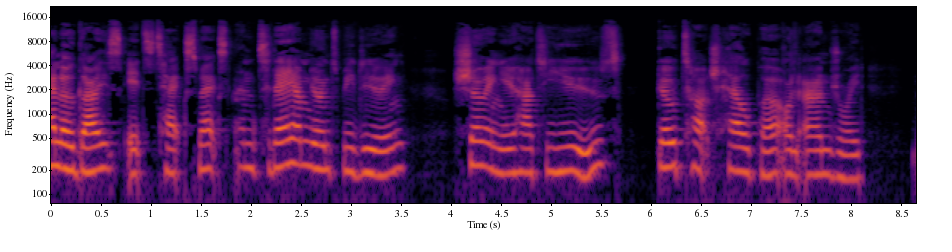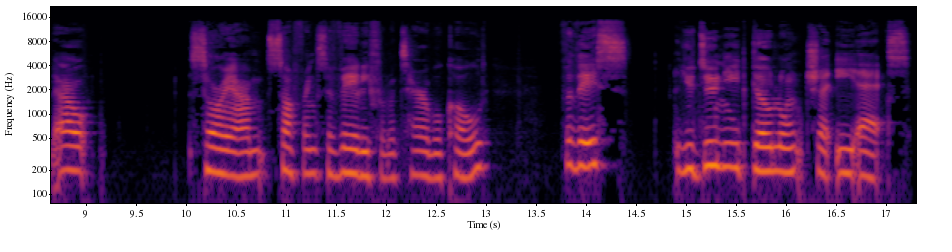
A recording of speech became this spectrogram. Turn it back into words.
Hello guys, it's TechzSpecz and today I'm going to be doing showing you how to use GoTouch Helper on Android. Now, sorry I'm suffering severely from a terrible cold. For this, you do need Go Launcher EX.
